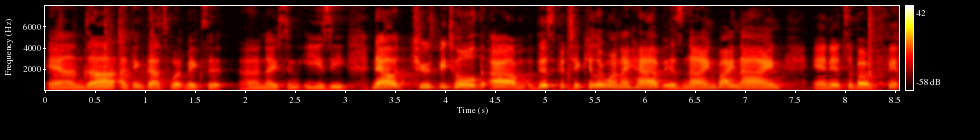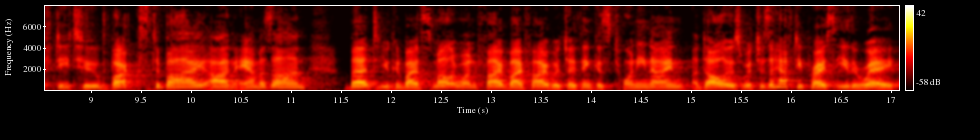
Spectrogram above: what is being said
And uh, I think that's what makes it uh, nice and easy. Now, truth be told, um, this particular one I have is 9 by 9 and it's about 52 bucks to buy on Amazon. But you can buy a smaller one, 5 by 5 which I think is $29, which is a hefty price either way,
